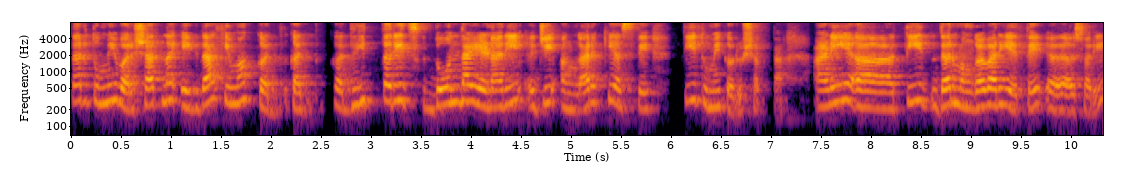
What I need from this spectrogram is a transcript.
तर तुम्ही वर्षातनं एकदा किंवा कद कद कधीतरीच दोनदा येणारी जी अंगारकी असते ती तुम्ही करू शकता. आणि ती दर मंगळवारी येते सॉरी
